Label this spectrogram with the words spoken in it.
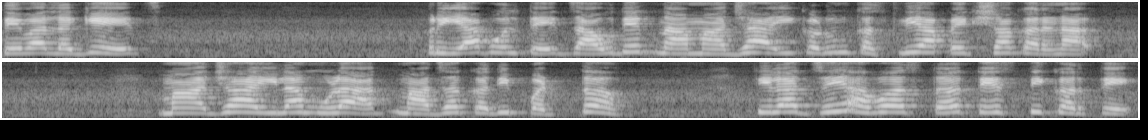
तेव्हा लगेच प्रिया बोलते जाऊ देत ना माझ्या आईकडून कसली अपेक्षा करणार? माझ्या आईला मुळात माझं कधी पटतं? तिला जे हवं असतं तेच ती करते.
